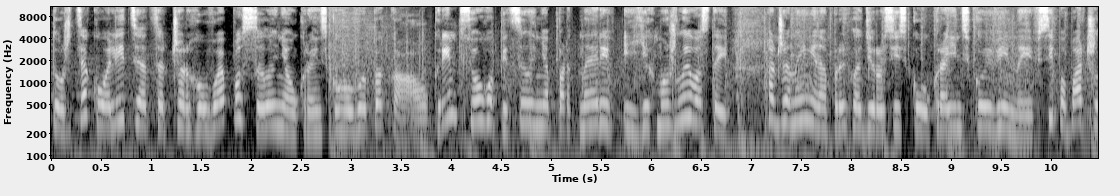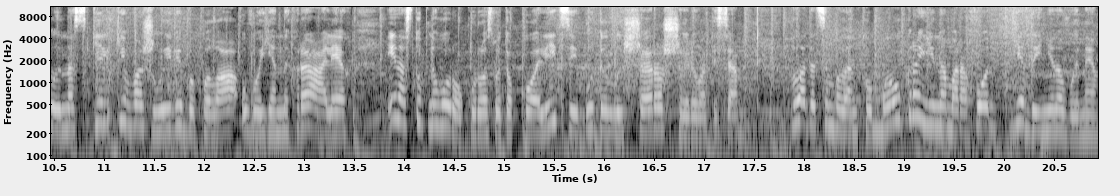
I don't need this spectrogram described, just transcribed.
Тож ця коаліція це чергове посилення українського ВПК. А окрім цього, підсилення партнерів і їх можливостей. Адже нині, на прикладі російсько-української війни, всі побачили наскільки важливі БПЛА у воєнних реаліях. І наступного року розвиток коаліції буде лише розширюватися. Влада Цимбаленко, ми Україна, марафон. Єдині новини.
